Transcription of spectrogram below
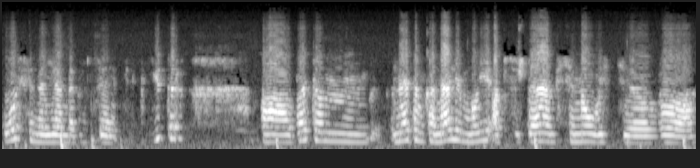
кофе» на Яндекс.Дзен и Твиттер. А, В этом, на этом канале мы обсуждаем все новости в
